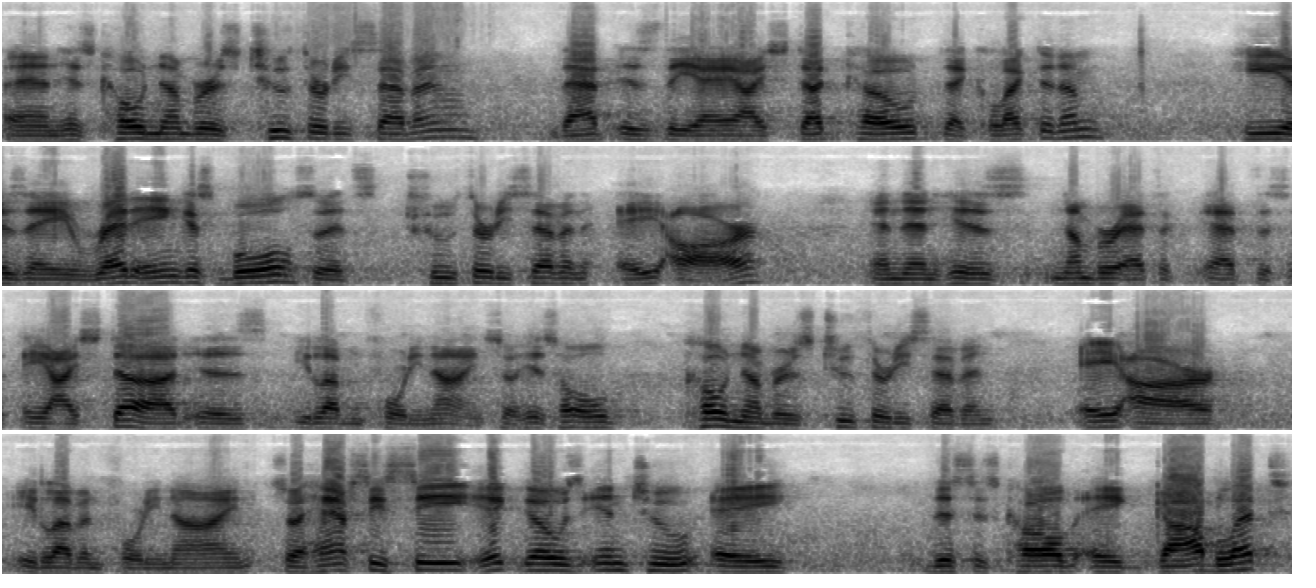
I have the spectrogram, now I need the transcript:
and his code number is 237. That is the AI stud code that collected him. He is a Red Angus bull, so it's 237AR, and then his number at the at the AI stud is 1149. So his whole code number is 237AR 1149. So half cc, it goes into a, this is called a goblet,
